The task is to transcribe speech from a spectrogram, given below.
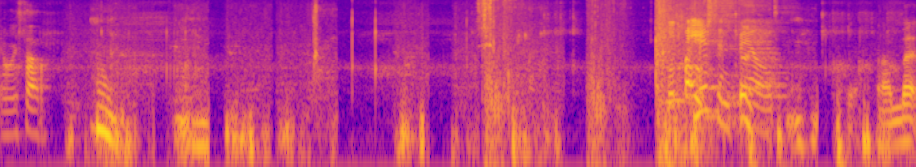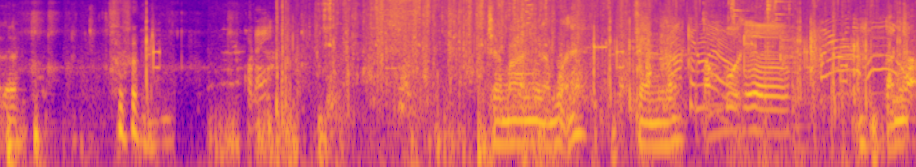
Yang besar. Dia cepat eh. Mission failed. Lambat lah. Kau naik. Macam mana nak buat eh? Camp ni lah. Rock and Tembus load. dia. Tak nak.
